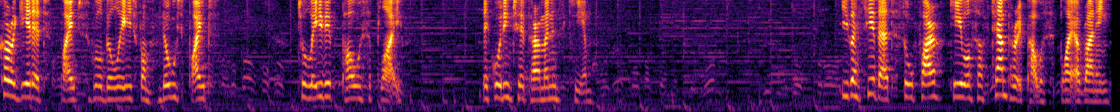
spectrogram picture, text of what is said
Corrugated pipes will be laid from those pipes to lay the power supply, according to a permanent scheme. You can see that so far cables of temporary power supply are running,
